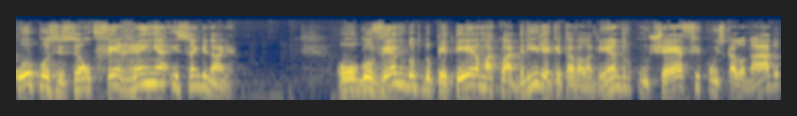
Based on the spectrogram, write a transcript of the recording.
oposição ferrenha e sanguinária. O governo do, do PT era uma quadrilha que estava lá dentro, com chefe, com escalonado,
